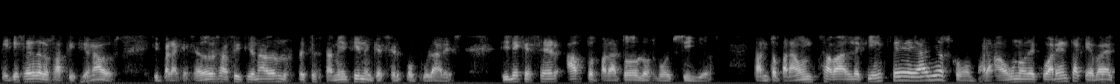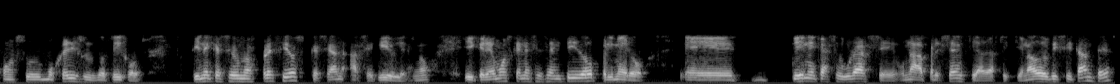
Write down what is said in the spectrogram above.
tiene que ser de los aficionados y para que sea de los aficionados los precios también tienen que ser populares, tiene que ser apto para todos los bolsillos tanto para un chaval de 15 años como para uno de 40 que vaya con su mujer y sus dos hijos. Tiene que ser unos precios que sean asequibles, ¿no? Y creemos que en ese sentido, primero, eh, tiene que asegurarse una presencia de aficionados visitantes,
